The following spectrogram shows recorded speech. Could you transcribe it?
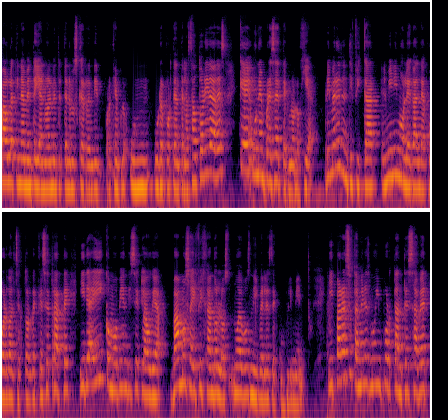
paulatinamente y anualmente tenemos que rendir, por ejemplo, un, reporte ante las autoridades que una empresa de tecnología. Primero identificar el mínimo legal de acuerdo al sector de que se trate y de ahí, como bien dice Claudia, vamos a ir fijando los nuevos niveles de cumplimiento. Y para eso también es muy importante saber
